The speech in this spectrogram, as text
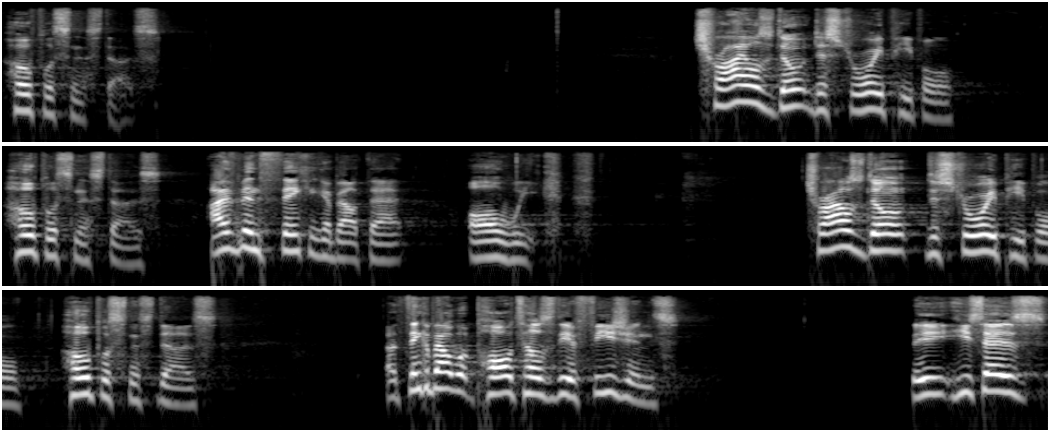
hopelessness does. Trials don't destroy people, hopelessness does. I've been thinking about that all week. Trials don't destroy people, hopelessness does. Uh, think about what Paul tells the Ephesians. he says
